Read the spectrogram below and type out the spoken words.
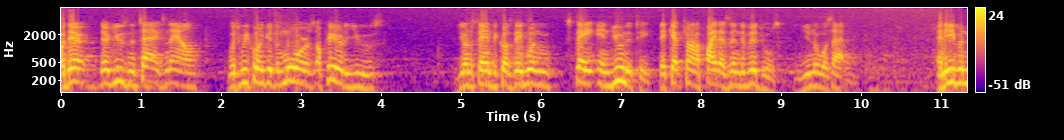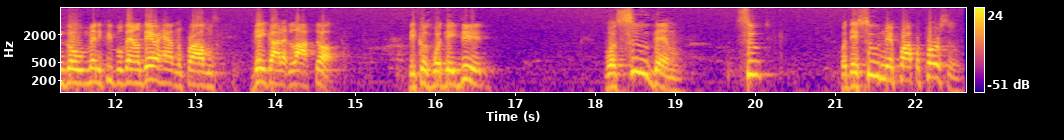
But they're, they're using the tags now, which we couldn't get the Moors up here to use. You understand? Because they wouldn't stay in unity. They kept trying to fight as individuals. You know what's happening. And even though many people down there are having the problems, they got it locked up. Because what they did was sue them, suit, but they in their proper person.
